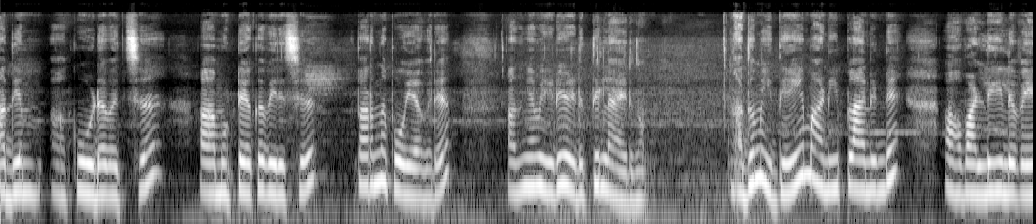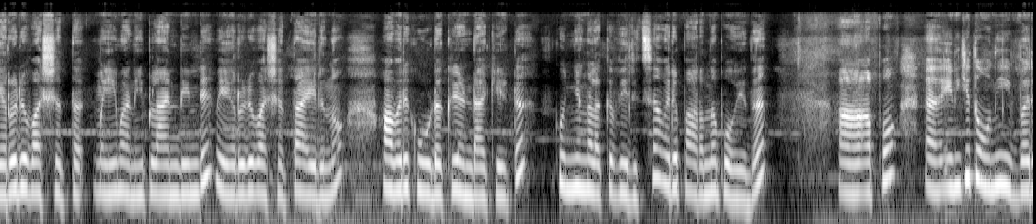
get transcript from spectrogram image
ആദ്യം കൂട് വെച്ച് മുട്ടയൊക്കെ വിരിച്ച് പറന്നു പോയി അവർ അത് ഞാൻ വീഡിയോ എടുത്തില്ലായിരുന്നു. അതും ഇതേ മണി പ്ലാന്റിന്റെ വള്ളിയിൽ വേറൊരു വശത്ത് ഈ മണി പ്ലാന്റിന്റെ വേറൊരു വശത്തായിരുന്നു അവർ കൂടൊക്കെ ഉണ്ടാക്കിയിട്ട് കുഞ്ഞുങ്ങളൊക്കെ വിരിച്ച് അവർ പറന്നു പോയത്. അപ്പോൾ എനിക്ക് തോന്നി ഇവർ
